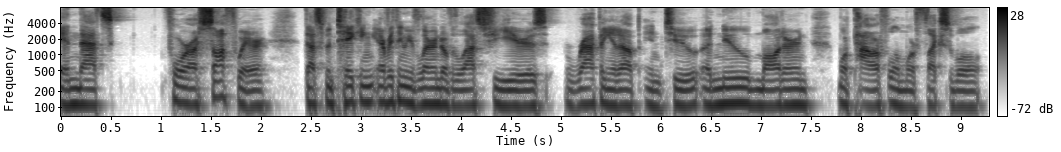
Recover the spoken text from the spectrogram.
and that's for our software that's been taking everything we've learned over the last few years, wrapping it up into a new, modern, more powerful, and more flexible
